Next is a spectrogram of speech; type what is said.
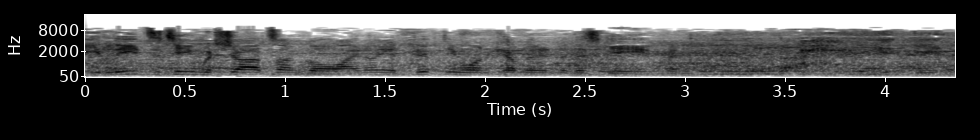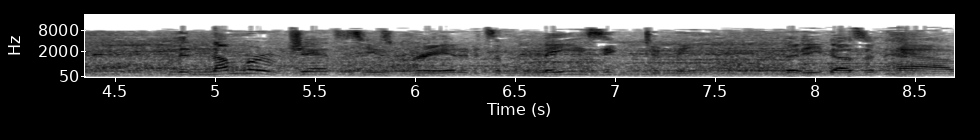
he leads the team with shots on goal. I know he had 51 coming into this game. And uh, the number of chances he's created, it's amazing to me that he doesn't have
